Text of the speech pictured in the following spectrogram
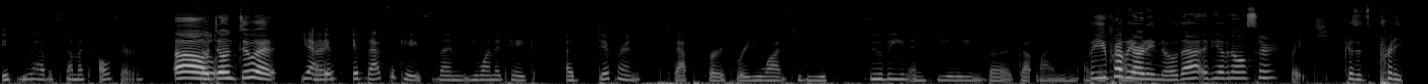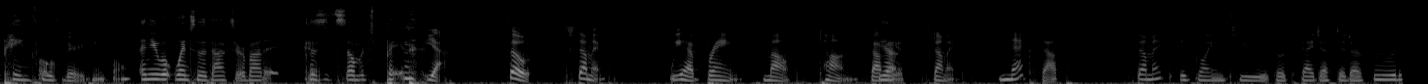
if you have a stomach ulcer. Oh, So- don't do it. Yeah, Right. if, if that's the case, then you want to take a different step first where you want to be soothing and healing the gut lining. Of But you probably stomach. already know that if you have an ulcer, Right. because it's pretty painful, It's very painful. and you w- went to the doctor about it because it's so much pain. Yeah. So, stomach. We have brain, mouth, tongue, esophagus, stomach. Next up, stomach is going to, so it's digested our food.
